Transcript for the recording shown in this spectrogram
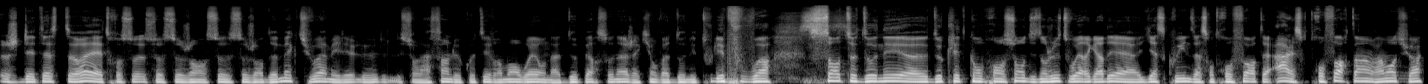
je détesterais être ce, ce, ce genre ce, ce genre de mec tu vois mais le, le- le- sur la fin le côté vraiment ouais on a deux personnages à qui on va donner tous les pouvoirs sans te donner euh, de clés de compréhension en disant juste ouais regardez euh, Yes Queens elles sont trop fortes. Ah elles sont trop fortes hein vraiment tu vois.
